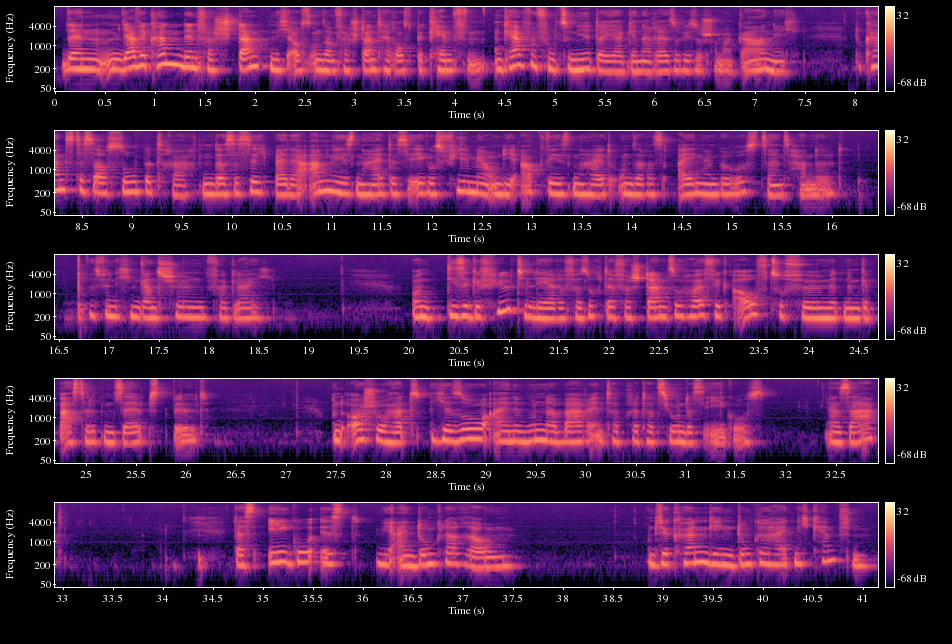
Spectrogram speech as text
Denn ja, wir können den Verstand nicht aus unserem Verstand heraus bekämpfen. Und kämpfen funktioniert da ja generell sowieso schon mal gar nicht. Du kannst es auch so betrachten, dass es sich bei der Anwesenheit des Egos vielmehr um die Abwesenheit unseres eigenen Bewusstseins handelt. Das finde ich einen ganz schönen Vergleich. Und diese gefühlte Leere versucht der Verstand so häufig aufzufüllen mit einem gebastelten Selbstbild. Und Osho hat hier so eine wunderbare Interpretation des Egos. Er sagt, das Ego ist wie ein dunkler Raum, und wir können gegen Dunkelheit nicht kämpfen.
